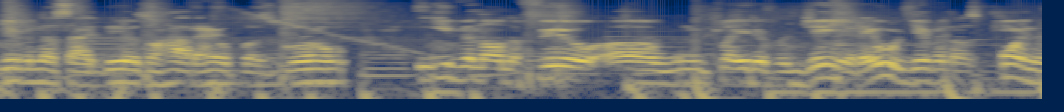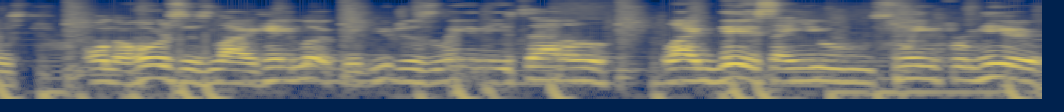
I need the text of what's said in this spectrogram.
giving us ideas on how to help us grow. Even on the field, uh, when we played at Virginia, they were giving us pointers on the horses, like, "Hey, look, if you just lean the saddle like this and you swing from here,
